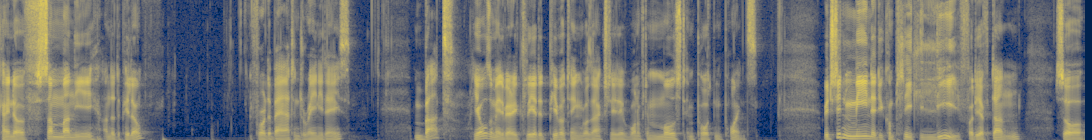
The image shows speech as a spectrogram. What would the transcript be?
kind of some money under the pillow for the bad and the rainy days. But he also made very clear that pivoting was actually one of the most important points, which didn't mean that you completely leave what you have done. So,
